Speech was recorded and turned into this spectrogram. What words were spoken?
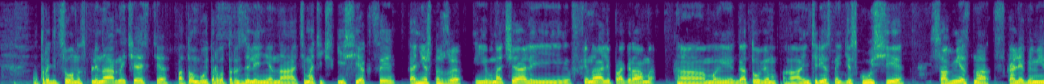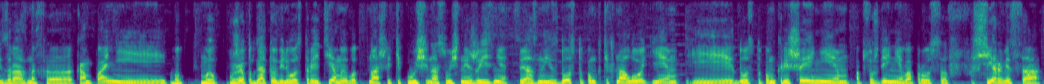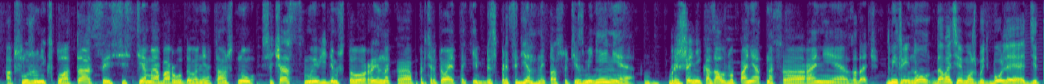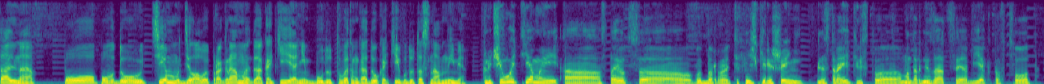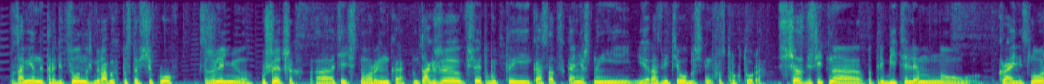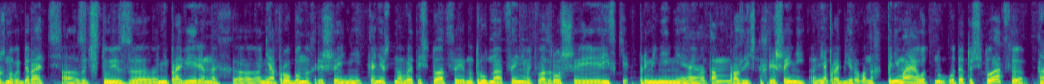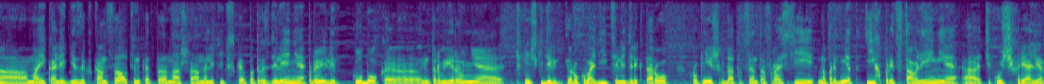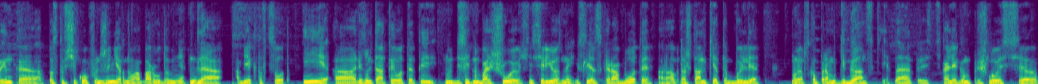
традиционно с пленарной части, потом будет работоразделение на тематические секции. Конечно же, и в начале, и в финале программы а, мы готовим а, интересные дискуссии совместно с коллегами из разных э, компаний. Вот мы уже подготовили острые темы вот нашей текущей насущной жизни, связанные с доступом к технологиям и доступом к решениям, обсуждение вопросов сервиса, обслуживания эксплуатации системы оборудования. Потому что, ну, сейчас мы видим, что рынок э, претерпевает такие беспрецедентные, по сути, изменения в решении, казалось бы, понятных э, ранее задач. Дмитрий, ну, давайте, может быть, более детально по поводу тем деловой программы, да, какие они будут в этом году, какие будут основными? Ключевой темой а, остается выбор технических решений для строительства, модернизации объектов ЦОД, замены традиционных мировых поставщиков, к сожалению, ушедших а, отечественного рынка. Также все это будет и касаться, конечно, и, развития облачной инфраструктуры. Сейчас действительно потребителям, ну, крайне сложно выбирать а, зачастую из э, непроверенных, а, неопробованных решений. Конечно, в этой ситуации ну, трудно оценивать возросшие риски применения там, различных решений а, неопробированных. Понимая вот, ну, вот эту ситуацию, мои коллеги из X-Consulting, это наше аналитическое подразделение, провели глубокое интервьюирование технических руководителей, директоров крупнейших дата-центров России на предмет их представления текущих реалий рынка поставщиков инженерных инженерного оборудования для объектов ЦОД. И э, результаты вот этой, ну, действительно большой, очень серьезной исследовательской работы, э, потому что анкеты были ну, я бы сказал, прям гигантские, да, то есть коллегам пришлось э,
